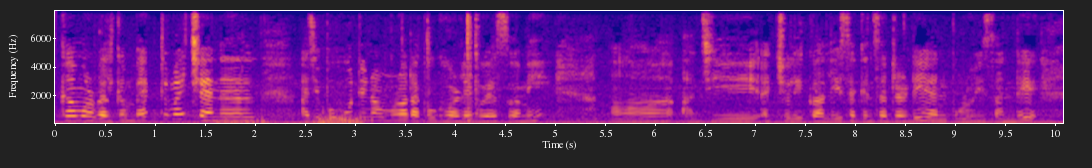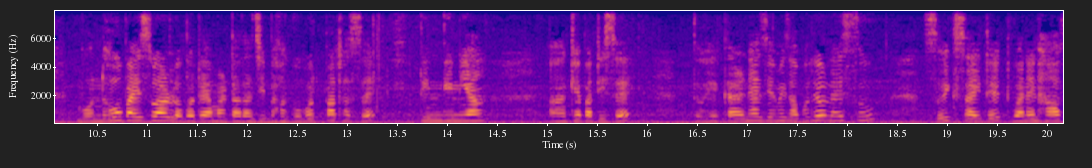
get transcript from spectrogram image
Welcome or welcome back to my channel আজি বহুত দিনৰ মূৰত আকৌ ঘৰলৈ গৈ আছোঁ আমি। আজি একচুৱেলি কালি ছেকেণ্ড ছেটাৰডে এণ্ড পৰহি ছানডে বন্ধও পাইছোঁ আৰু লগতে আমাৰ তাত আজি ভাগৱত পাঠ আছে। তিনিদিনীয়াকৈ পাতিছে। তো সেইকাৰণে আজি আমি যাবলৈ ওলাইছোঁ। So' excited one and half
